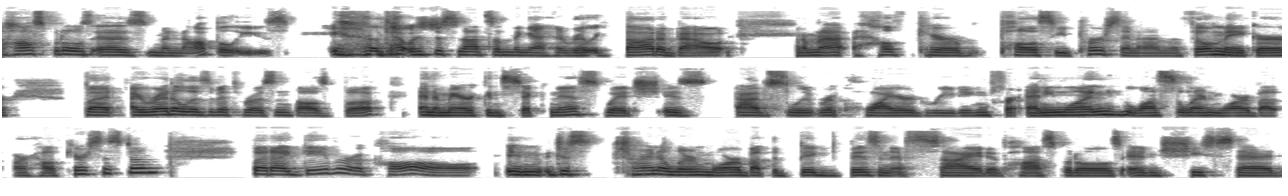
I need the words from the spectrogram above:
hospitals as monopolies that was just not something I had really thought about. I'm not a healthcare policy person, I'm a filmmaker. But I read Elizabeth Rosenthal's book, An American Sickness, which is absolute required reading for anyone who wants to learn more about our healthcare system. But I gave her a call in just trying to learn more about the big business side of hospitals. And she said,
